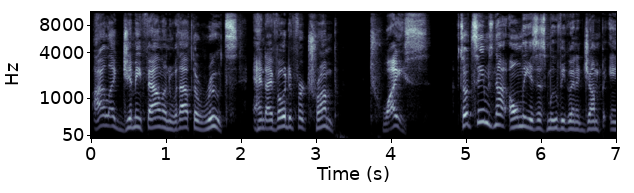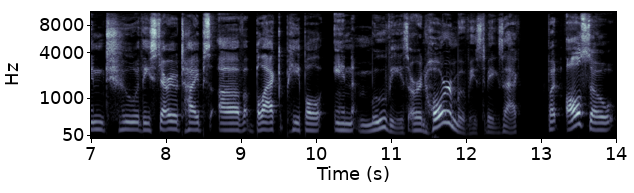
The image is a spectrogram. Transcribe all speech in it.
I like Jimmy Fallon without the roots, and I voted for Trump twice. So it seems not only is this movie going to jump into the stereotypes of black people in movies, or in horror movies to be exact, but also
